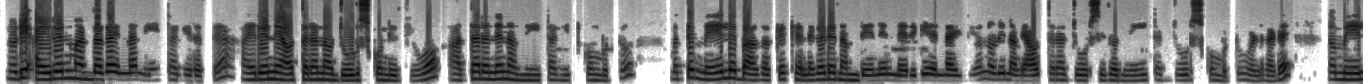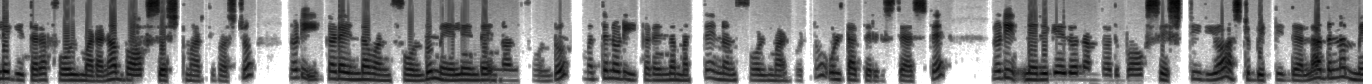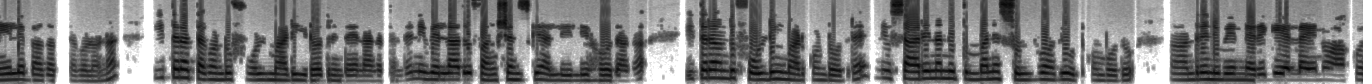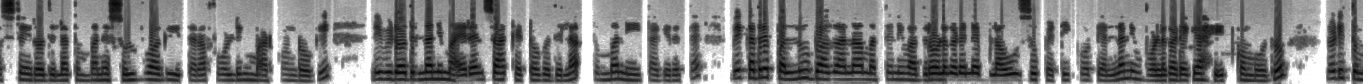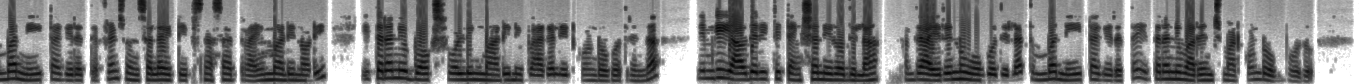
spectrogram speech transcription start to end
ನೋಡಿ ಐರನ್ ಮಾಡಿದಾಗ ಎಲ್ಲ ನೀಟಾಗಿರುತ್ತೆ ಐರನ್ ಯಾವ ಥರ ನಾವು ಜೋಡಿಸ್ಕೊಂಡಿರ್ತೀವೋ, ಆ ಥರನೇ ನಾವು ನೀಟಾಗಿ ಇಟ್ಕೊಂಡ್ಬಿಟ್ಟು, ಮತ್ತೆ ಮೇಲೆ ಭಾಗಕ್ಕೆ ಕೆಳಗಡೆ ನಮ್ದು ಏನೇನು ನೆರಿಗೆ ಎಲ್ಲ ಇದೆಯೋ, ನೋಡಿ ನಾವು ಯಾವ ಥರ ಜೋಡಿಸಿದ್ದು ಅದು ನೀಟಾಗಿ ಜೋಡಿಸ್ಕೊಂಡ್ಬಿಟ್ಟು ಒಳಗಡೆ, ನಾವು ಮೇಲೆಗೆ ಈ ಥರ ಫೋಲ್ಡ್ ಮಾಡೋಣ. ಬಾಕ್ಸ್ ಎಷ್ಟು ಮಾಡ್ತೀವಿ ಅಷ್ಟು ನೋಡಿ, ಈ ಕಡೆಯಿಂದ ಒಂದು ಫೋಲ್ಡು ಮೇಲೆಯಿಂದ ಇನ್ನೊಂದು ಫೋಲ್ಡು ಮತ್ತೆ ನೋಡಿ, ಈ ಕಡೆಯಿಂದ ಮತ್ತೆ ಇನ್ನೊಂದು ಫೋಲ್ಡ್ ಮಾಡಿಬಿಟ್ಟು ಉಲ್ಟಾ ತಿರುಗಿಸ್ದೆ ಅಷ್ಟೇ. ನೋಡಿ, ನೆರಿಗೆ ಇರೋ ನಮ್ದು ಅದು ಬಾಕ್ಸ್ ಎಷ್ಟಿದೆಯೋ ಅಷ್ಟು ಬಿಟ್ಟಿದ್ದೆ ಅಲ್ಲ, ಅದನ್ನು ಮೇಲೆ ಭಾಗಕ್ಕೆ ತಗೊಳ್ಳೋಣ. ಈ ತರ ತಗೊಂಡು ಫೋಲ್ಡ್ ಮಾಡಿ ಇಡೋದ್ರಿಂದ ಏನಾಗುತ್ತೆ ಅಂದರೆ ನೀವೆಲ್ಲಾದರೂ ಫಂಕ್ಷನ್ಸ್ಗೆ ಅಲ್ಲಿ ಇಲ್ಲಿ ಹೋದಾಗ ಈ ತರ ಒಂದು ಫೋಲ್ಡಿಂಗ್ ಮಾಡ್ಕೊಂಡು ಹೋದ್ರೆ ನೀವು ಸ್ಯಾರಿನ ನೀವು ತುಂಬಾನೇ ಸುಲಭವಾಗಿ ಉಟ್ಕೊಬಹುದು ಅಂದ್ರೆ ನೀವೇನ್ ನೆರಿಗೆ ಎಲ್ಲ ಏನು ಹಾಕೋಷ್ಟೇ ಇರೋದಿಲ್ಲ, ತುಂಬಾನೇ ಸುಲಭವಾಗಿ ಈ ತರ ಫೋಲ್ಡಿಂಗ್ ಮಾಡ್ಕೊಂಡು ಹೋಗಿ ನೀವು ಇಡೋದ್ರಿಂದ ನಿಮ್ಮ ಐರನ್ ಸಹ ಕೆಟ್ಟೋಗೋದಿಲ್ಲ, ತುಂಬ ನೀಟಾಗಿರುತ್ತೆ. ಬೇಕಾದ್ರೆ ಪಲ್ಲು ಭಾಗನ ಮತ್ತೆ ನೀವು ಅದರೊಳಗಡೆನೆ ಬ್ಲೌಸ್ ಪೆಟಿಕೋಟ್ ಎಲ್ಲ ನೀವು ಒಳಗಡೆಗೆ ಇಟ್ಕೊಬಹುದು ನೋಡಿ ತುಂಬ ನೀಟಾಗಿರುತ್ತೆ. ಫ್ರೆಂಡ್ಸ್ ಒಂದ್ಸಲ ಈ ಟಿಪ್ಸ್ನ ಸಹ ಟ್ರೈ ಮಾಡಿ ನೋಡಿ. ಈ ಥರ ನೀವು ಬಾಕ್ಸ್ ಫೋಲ್ಡಿಂಗ್ ಮಾಡಿ ನೀವು ಬ್ಯಾಗಲ್ಲಿ ಇಟ್ಕೊಂಡು ಹೋಗೋದ್ರಿಂದ ನಿಮಗೆ ಯಾವುದೇ ರೀತಿ ಟೆನ್ಷನ್ ಇರೋದಿಲ್ಲ, ಅಂದರೆ ಐರನ್ನು ಹೋಗೋದಿಲ್ಲ, ತುಂಬ ನೀಟಾಗಿರುತ್ತೆ ಈ ಥರ ನೀವು ಅರೇಂಜ್ ಮಾಡ್ಕೊಂಡು ಹೋಗ್ಬೋದು.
